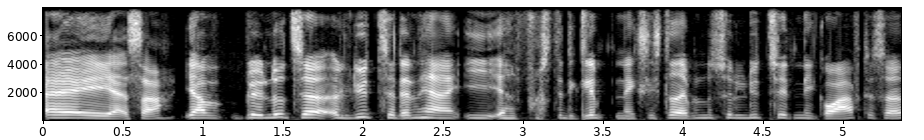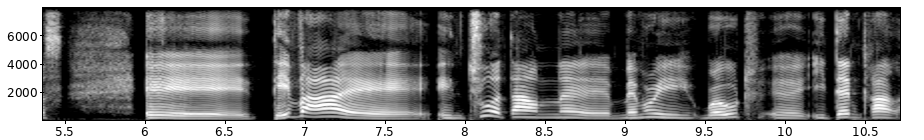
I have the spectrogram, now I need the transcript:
Ej, altså, jeg blev nødt til at lytte til den her i... Jeg havde fuldstændig glemt, den eksisterede. Jeg blev nødt til at lytte til den i går aftes også. Øh, det var øh, en tur down øh, memory road øh, i den grad.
